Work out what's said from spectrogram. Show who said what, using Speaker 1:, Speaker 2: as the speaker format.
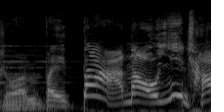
Speaker 1: 准备大闹一场。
